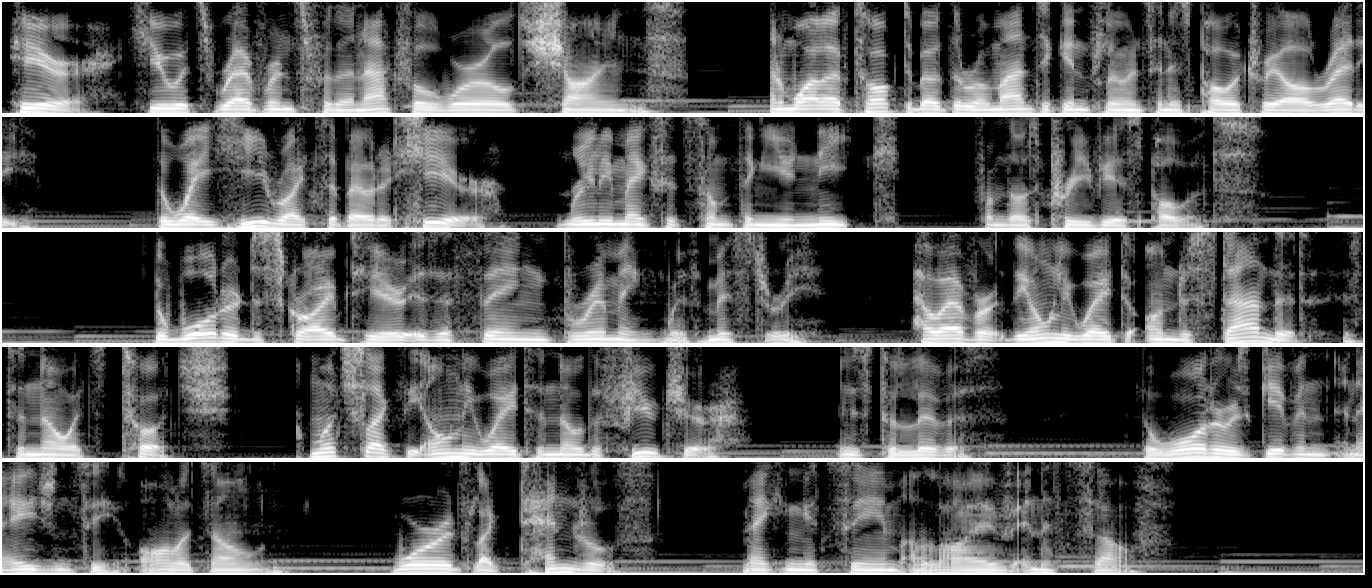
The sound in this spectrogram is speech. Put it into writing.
Here, Hewitt's reverence for the natural world shines, and while I've talked about the romantic influence in his poetry already, the way he writes about it here really makes it something unique from those previous poets. The water described here is a thing brimming with mystery. However, the only way to understand it is to know its touch, much like the only way to know the future is to live it. The water is given an agency all its own, words like tendrils, making it seem alive in itself.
